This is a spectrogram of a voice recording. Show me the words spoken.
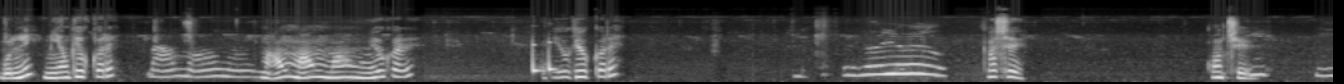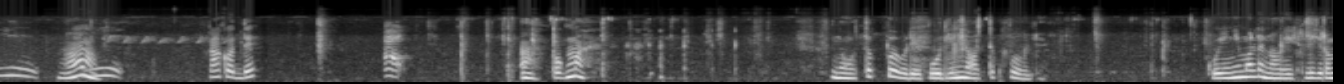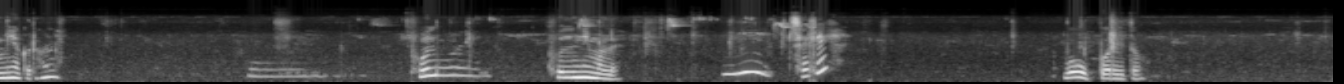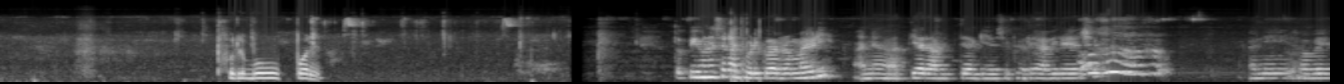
બોલની મિયાવ કેવું કરે માઉ માઉ માઉ એવું કરે એવું કેવું કરે કશે કોણ છે આમ કાં કર દે આ પગમાં નોતક કોઈ નહીં મળે ને હવે એકલી જ રમ્યા કર, હા ફૂલ? ફૂલ નહીં મળે. છે કે? બહુ ઉપર એ તો. ફૂલ બહુ ઉપર તો પીહુને છે ને થોડીક વાર રમાડી અને અત્યારે આવી ત્યાં ગયા છે, ઘરે આવી રહ્યા છે. અને હવે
